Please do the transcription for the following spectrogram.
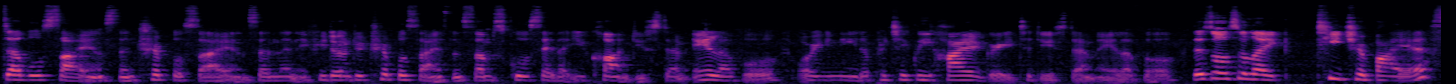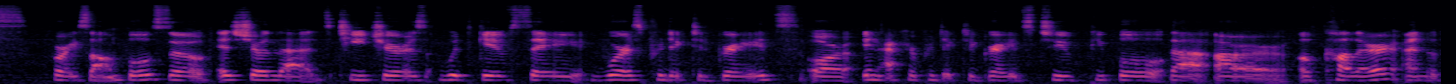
double science than triple science. And then if you don't do triple science, then some schools say that you can't do STEM A level or you need a particularly higher grade to do STEM A level. There's also like teacher bias for example. So it's shown that teachers would give, say, worse predicted grades or inaccurate predicted grades to people that are of color and of,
